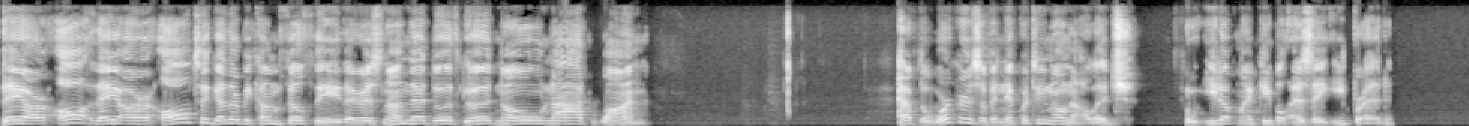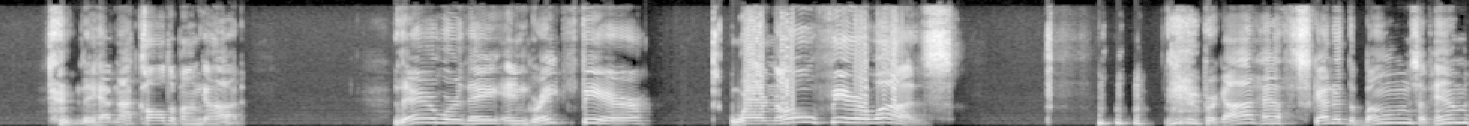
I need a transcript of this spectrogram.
They are all they are altogether become filthy. There is none that doeth good, no, not one. Have the workers of iniquity no knowledge, who eat up my people as they eat bread? they have not called upon God. There were they in great fear where no fear was. For God hath scattered the bones of him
